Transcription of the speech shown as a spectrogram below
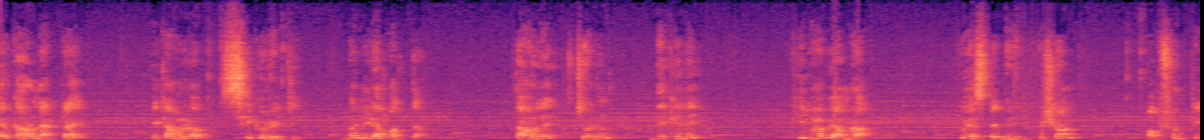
এর কারণ একটাই, এটা হলো সিকিউরিটি বা নিরাপত্তা। তাহলে চলুন দেখে নেই কীভাবে আমরা টু স্টেপ ভেরিফিকেশন অপশনটি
